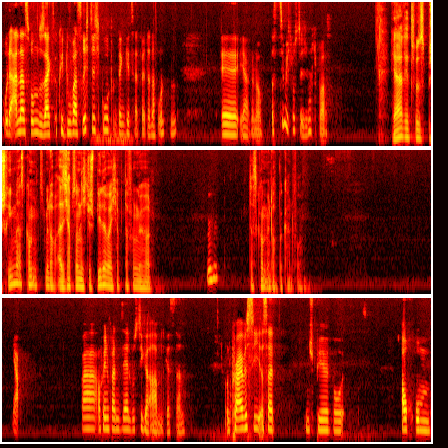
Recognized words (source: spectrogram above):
Oder andersrum, du sagst, okay, du warst richtig gut und dann geht's halt weiter nach unten. Äh, ja, genau. Das ist ziemlich lustig, macht Spaß. Ja, jetzt, wo du es beschrieben hast, kommt es mir doch. Also, ich habe es noch nicht gespielt, aber ich habe davon gehört. Mhm. Das kommt mir doch bekannt vor. Ja. War auf jeden Fall ein sehr lustiger Abend gestern. Und Privacy ist halt ein Spiel, wo auch um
